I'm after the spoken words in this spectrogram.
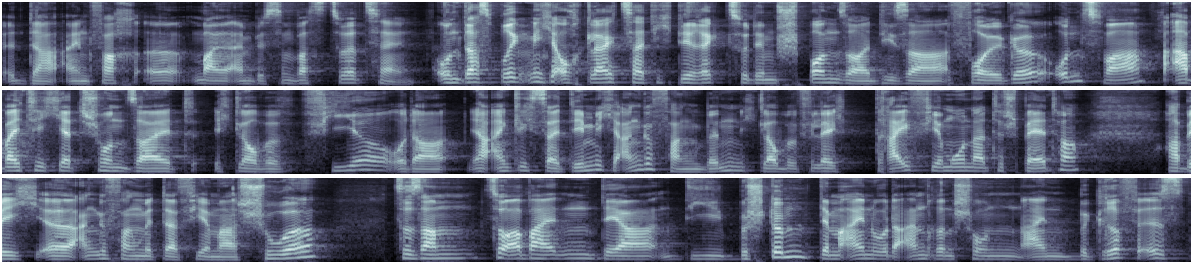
da einfach äh, mal ein bisschen was zu erzählen. Und das bringt mich auch gleichzeitig direkt zu dem Sponsor dieser Folge. Und zwar arbeite ich jetzt schon seit, ich glaube, vier oder ja, eigentlich seitdem ich angefangen bin, ich glaube vielleicht drei, vier Monate später, habe ich äh, angefangen mit der Firma Schuhe zusammenzuarbeiten, der die bestimmt dem einen oder anderen schon ein Begriff ist.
